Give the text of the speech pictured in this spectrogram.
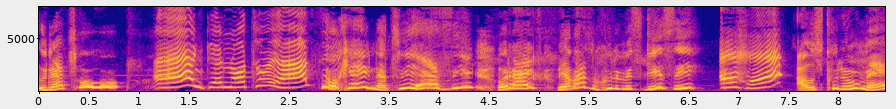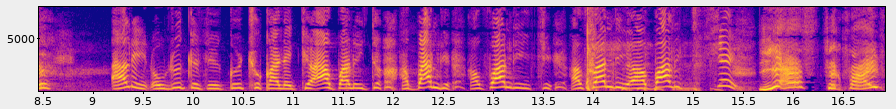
una-two Ah, ngina-two yazi. okay una-two yazi. alright uyakwazi ukukhuluma isingisi Ehe. awusikhulume Ali ulukeze kuchukaleke abalithi abandi abandi abandi abandi yes take five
